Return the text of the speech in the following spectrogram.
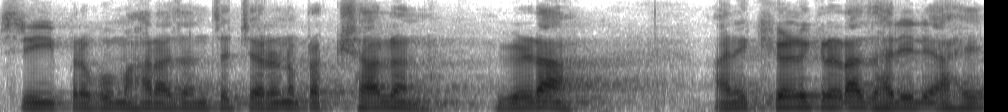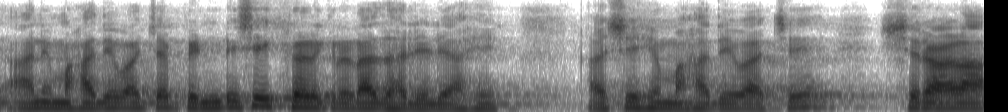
श्री प्रभू महाराजांचं चरण प्रक्षालन विडा आणि खेळक्रीडा झालेली आहे आणि महादेवाच्या पिंडीशी खेळक्रीडा झालेली आहे. असे हे महादेवाचे शिराळा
